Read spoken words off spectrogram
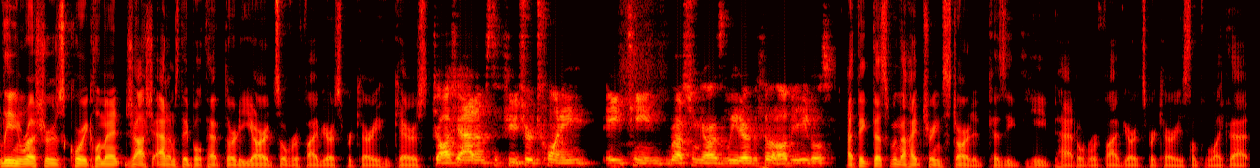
Leading rushers, Corey Clement, Josh Adams, they both had 30 yards, over 5 yards per carry. Who cares? Josh Adams, the future 2018 rushing yards leader of the Philadelphia Eagles. I think that's when the hype train started because he, he had over 5 yards per carry, something like that.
